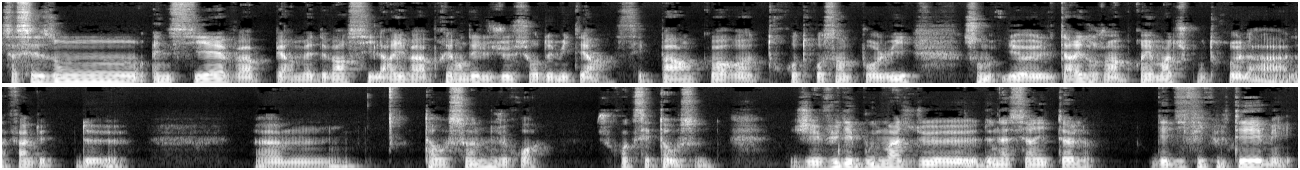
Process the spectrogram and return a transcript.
sa saison NCA va permettre de voir s'il arrive à appréhender le jeu sur demi-terrain. C'est pas encore euh, trop trop simple pour lui. Son, euh, les Taris ont joué un premier match contre la, fac de, de euh, Towson, je crois. Je crois que c'est Towson. J'ai vu des bouts de match de, Nasser Little, des difficultés, mais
